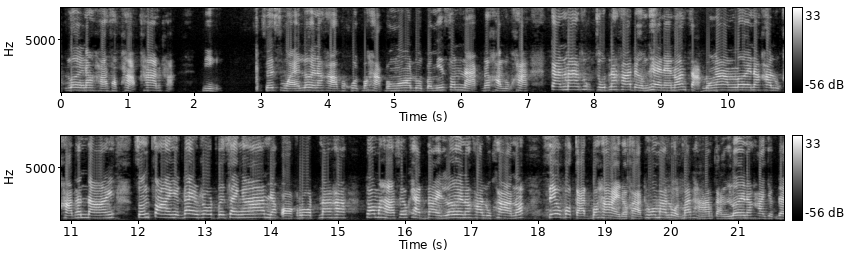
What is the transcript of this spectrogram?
บเลยนะคะ สภาพข้านค่ะ นี่ สวยๆเลยนะคะบกดบหักบงอรถบะมีส้นหนักเด้อค่ะ ลูกค้าการมากทุกจุดนะคะ เดิมแท้แน่นอนจากโรงงานเลยนะคะ ลูกค้าท่านใดสนใจอยากได้รถไปใช้งาน อยากออกรถนะคะก็มาหาเซลลแคทได้เลยนะคะ ลูกค้าเนาะเซลลบกัดบ่หายเด้อค่ะ โทรมาโหลดมาถามกันเลยนะคะ อยากได้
